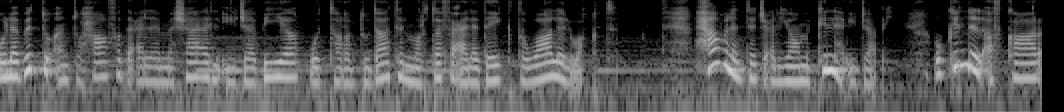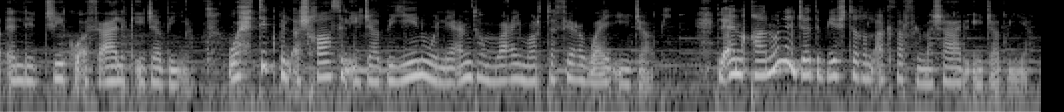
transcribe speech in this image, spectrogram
ولابد أن تحافظ على المشاعر الإيجابية والترددات المرتفعة لديك طوال الوقت. حاول أن تجعل يومك كله إيجابي وكل الأفكار اللي تجيك وأفعالك إيجابية واحتك بالأشخاص الإيجابيين واللي عندهم وعي مرتفع ووعي إيجابي لأن قانون الجذب يشتغل أكثر في المشاعر الإيجابية.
